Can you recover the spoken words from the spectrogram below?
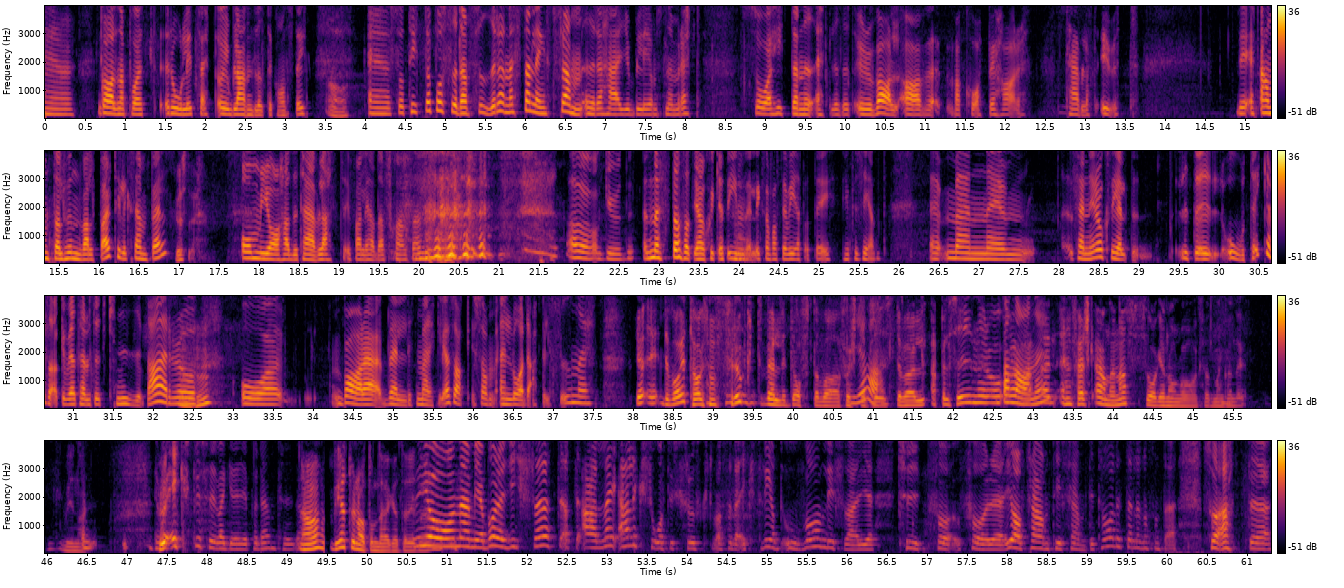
Eh, galna på ett roligt sätt och ibland lite konstigt. Ja. Eh, så titta på sidan fyra, nästan längst fram i det här jubileumsnumret. Så hittar ni ett litet urval av vad KP har tävlat ut. Det är ett antal hundvalpar till exempel. Just det. Om jag hade tävlat, ifall jag hade haft chansen. Åh gud. Nästan så att jag har skickat in det, liksom, fast jag vet att det är för sent. Eh, Men eh, sen är det också helt lite otäcka saker. Vi har tävlat ut knivar och, Mhm. och bara väldigt märkliga saker som en låda apelsiner. Ja, eh, det var ett tag som frukt väldigt ofta var första Ja. pris. Det var apelsiner och Bananer. en, en färsk ananas såg jag någon gång också att man kunde vinna. Det var exklusiva grejer på den tiden. Ja, vet du något om det här Katarina? Ja, nej, men jag bara gissar att, att alla, all exotisk frukt var sådär extremt ovanlig i Sverige. Typ för, för, ja, fram till 50-talet eller något sånt där. Så att eh,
